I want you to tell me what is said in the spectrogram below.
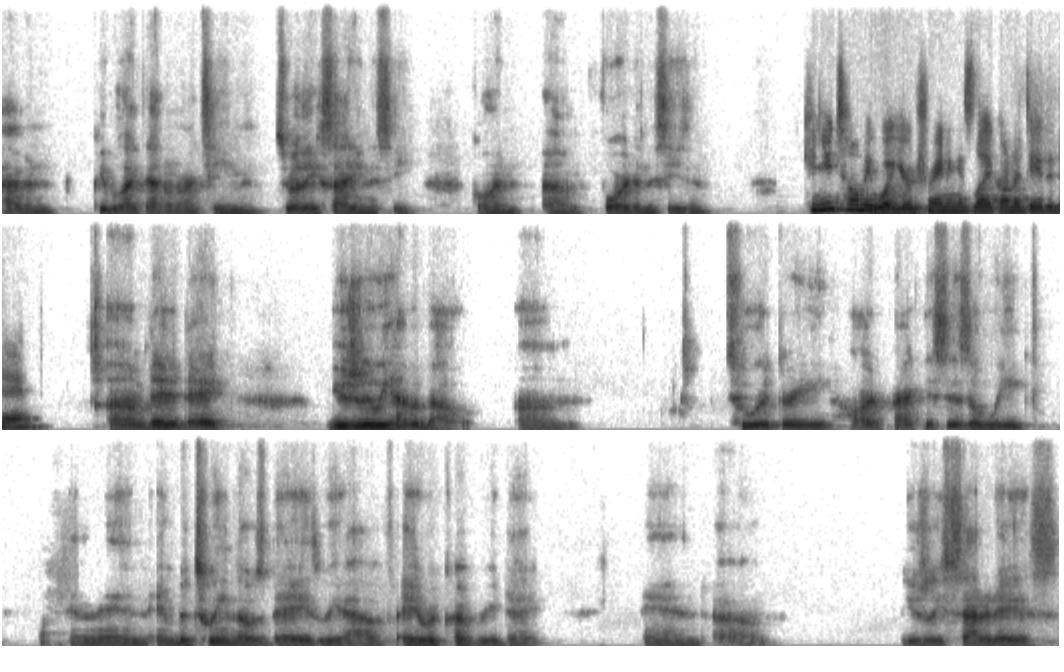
having people like that on our team. And it's really exciting to see going um, forward in the season. Can you tell me what your training is like on a day to day? Um, day to day, usually we have about um, two or three hard practices a week. And then in between those days, we have a recovery day. And um, usually Saturdays,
